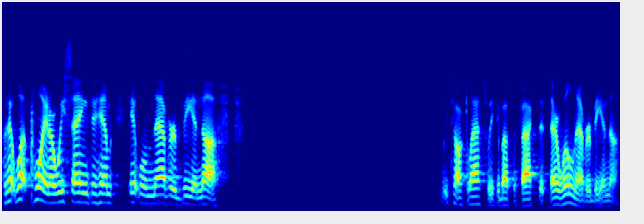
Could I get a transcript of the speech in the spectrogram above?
But at what point are we saying to Him, it will never be enough? We talked last week about the fact that there will never be enough.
